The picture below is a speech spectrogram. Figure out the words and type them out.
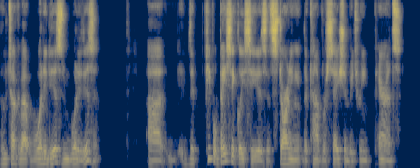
who talk about what it is and what it isn't. Uh, the people basically see it as it's starting the conversation between parents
